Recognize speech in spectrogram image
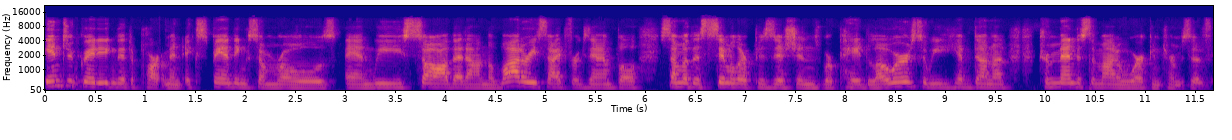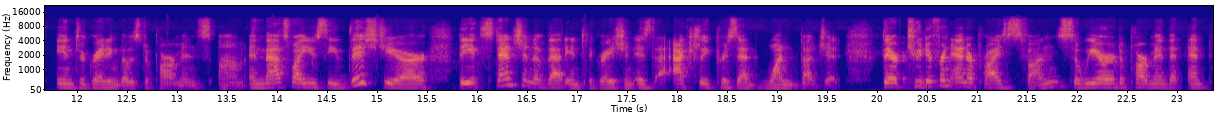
integrating the department, expanding some roles. And we saw that on the lottery side, for example, some of the similar positions were paid lower. So we have done a tremendous amount of work in terms of integrating those departments. Um, and that's why you see this year, the extension of that integration is to actually present one budget. There are two different enterprise funds. So we are a department that and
